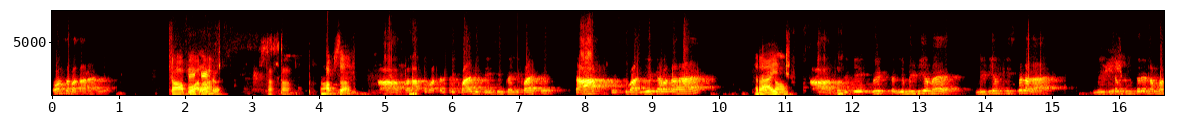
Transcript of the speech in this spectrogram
कौन सा बता रहा है ये? टॉप वाला। टॉप सर हाँ कल आपको बता लिखवाए भी थे इसी में लिखवाए थे। टॉप उसके बाद ये क्या बता रहा है? राइट हाँ तो देखिए विड्थ ये मीडियम है। मीडियम किस पे लगा है? मीडियम दूसरे नंबर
